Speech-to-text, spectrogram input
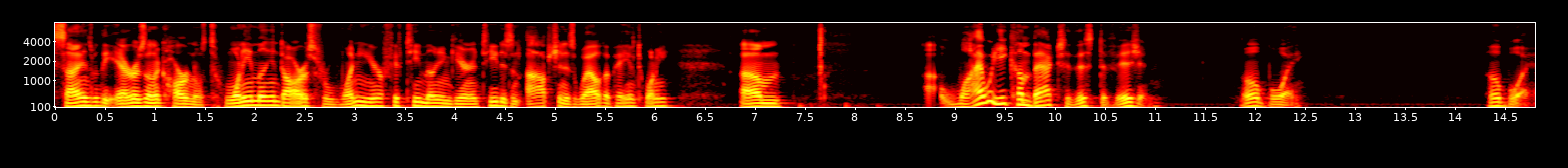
Signs with the Arizona Cardinals. $20 million for one year, 15 million guaranteed. There's an option as well to pay him 20 um, uh, why would he come back to this division? Oh boy. Oh boy.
